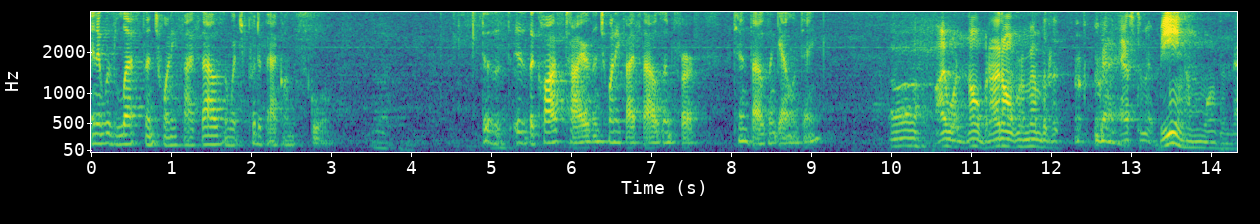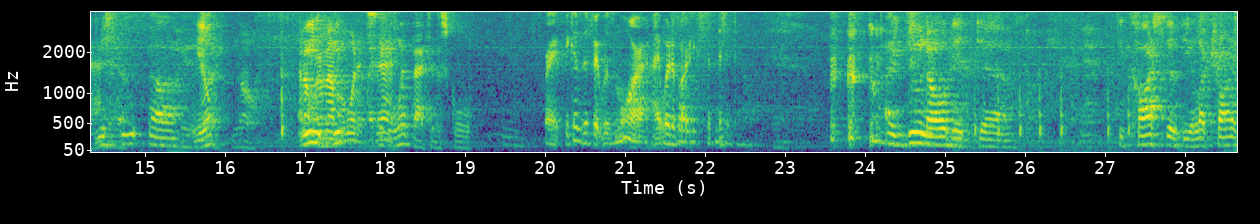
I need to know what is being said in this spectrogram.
and it was less than twenty-five thousand, which put it back on the school. Does it, is the cost higher than twenty-five thousand for a ten thousand gallon tank? uh, I wouldn't know, but I don't remember the, that estimate being more than that. Mr. uh, You? No, I don't We- remember we- what it I think said. it went back to the school. Right, because if it was more, I would have already submitted that. I do know that uh, the cost of the electronic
